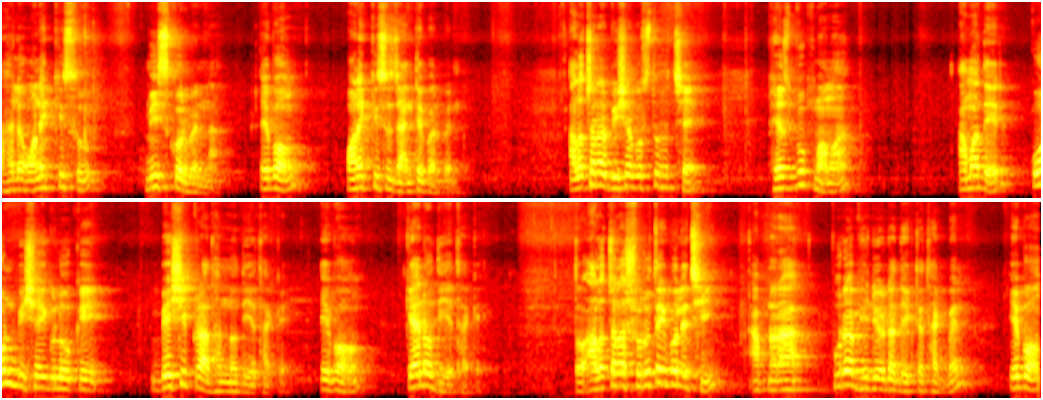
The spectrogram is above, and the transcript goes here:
তাহলে অনেক কিছু মিস করবেন না এবং অনেক কিছু জানতে পারবেন। আলোচনার বিষয়বস্তু হচ্ছে, ফেসবুক মামা আমাদের কোন বিষয়গুলোকে বেশি প্রাধান্য দিয়ে থাকে এবং কেন দিয়ে থাকে? তো আলোচনা শুরুতেই বলেছি, আপনারা পুরো ভিডিওটা দেখতে থাকবেন এবং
